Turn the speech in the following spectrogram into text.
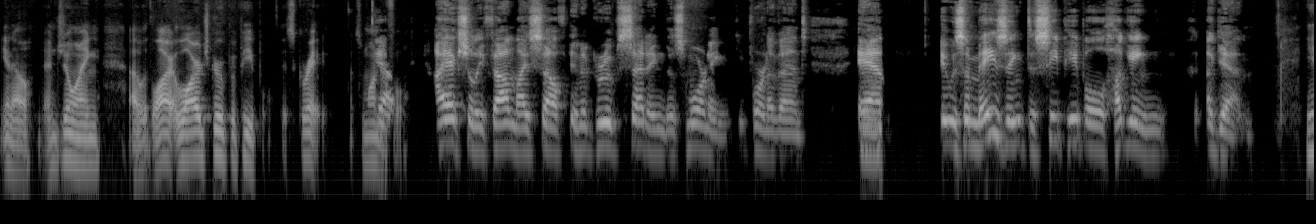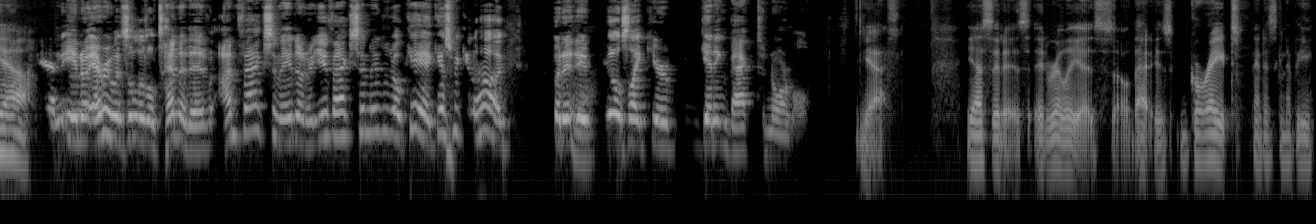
you know, enjoying uh, with a lar- large group of people. It's great. It's wonderful. Yeah. I actually found myself in a group setting this morning for an event, and it was amazing to see people hugging again. Yeah. And, you know, everyone's a little tentative. I'm vaccinated. Are you vaccinated? Okay, I guess we can hug but it, yeah. it feels like you're getting back to normal. Yes. Yes, it is. It really is. So that is great. That is going to be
